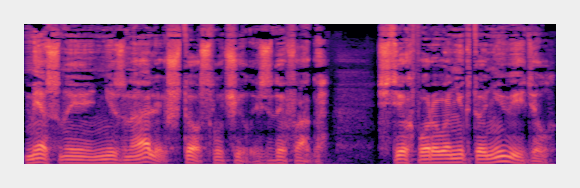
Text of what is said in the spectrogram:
Местные не знали, что случилось с Дефаго. С тех пор его никто не видел.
